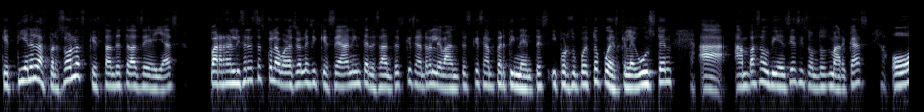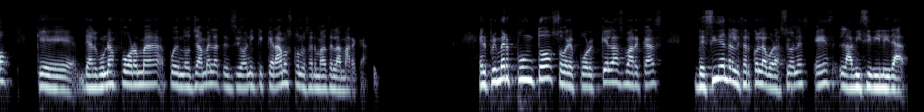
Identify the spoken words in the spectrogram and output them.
que tienen las personas que están detrás de ellas para realizar estas colaboraciones y que sean interesantes, que sean relevantes, que sean pertinentes y por supuesto pues que le gusten a ambas audiencias si son dos marcas o que de alguna forma pues nos llame la atención y que queramos conocer más de la marca. El primer punto sobre por qué las marcas deciden realizar colaboraciones es la visibilidad.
